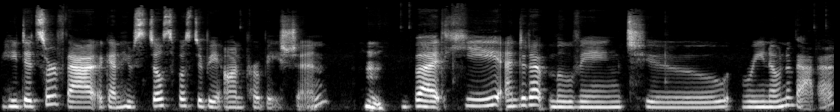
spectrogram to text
he did serve that. Again, he was still supposed to be on probation. Hmm. But he ended up moving to Reno, Nevada.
